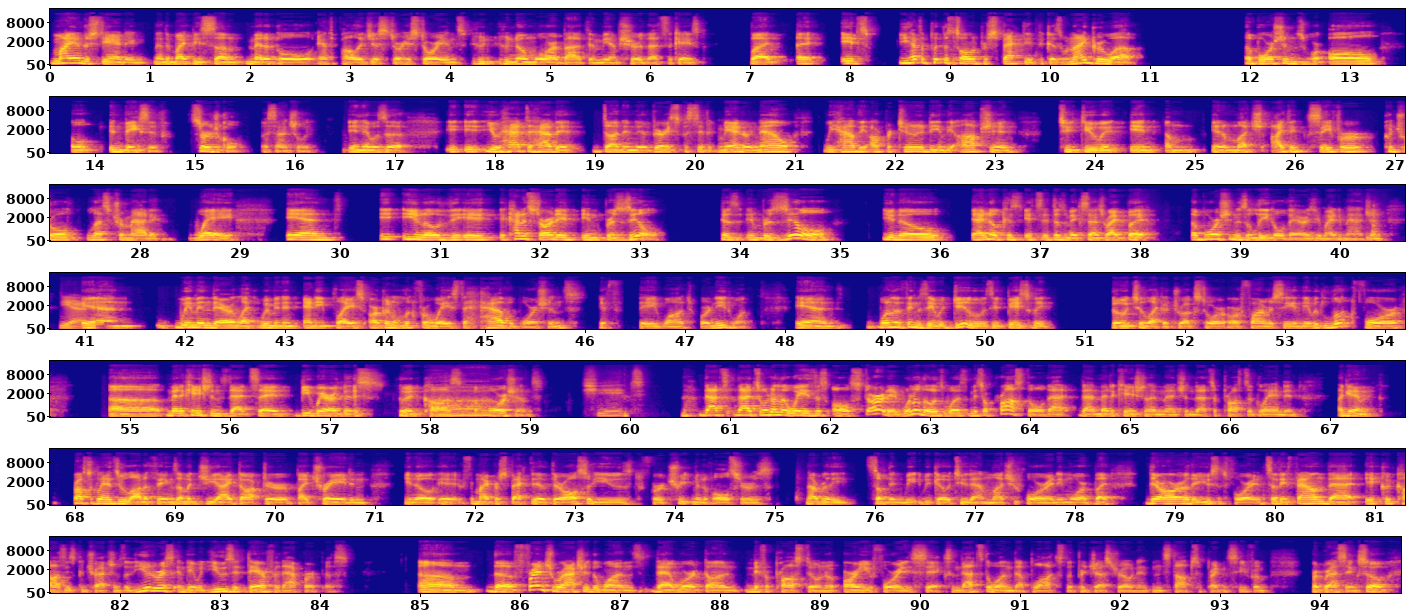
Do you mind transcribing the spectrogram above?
my understanding, and there might be some medical anthropologists or historians who who know more about it than me. I'm sure that's the case, but uh, it's you have to put this all in perspective because when I grew up, abortions were all invasive, surgical, essentially. And it was a, it, it, you had to have it done in a very specific manner. Now we have the opportunity and the option to do it in a, in a much, I think, safer, controlled, less traumatic way. And it, you know, the, it, it kind of started in Brazil, because in Brazil, you know, I know because it doesn't make sense, right? But abortion is illegal there, as you might imagine. Yeah. And women there, like women in any place, are going to look for ways to have abortions if they want or need one. And one of the things they would do is they'd basically go to like a drugstore or a pharmacy and they would look for uh, medications that said, beware, this could cause oh, abortions. Shit. That's that's one of the ways this all started. One of those was misoprostol, that that medication I mentioned that's a prostaglandin. Again, prostaglandins do a lot of things. I'm a GI doctor by trade, and you know, it, from my perspective, they're also used for treatment of ulcers. Not really something we, we go to that much for anymore, but there are other uses for it. And so they found that it could cause these contractions of the uterus, and they would use it there for that purpose. Um, the French were actually the ones that worked on mifepristone or RU486, and that's the one that blocks the progesterone and, and stops the pregnancy from progressing. So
